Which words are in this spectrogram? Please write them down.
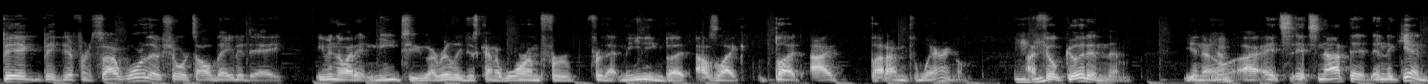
Big, big difference. So I wore those shorts all day today, even though I didn't need to. I really just kind of wore them for for that meeting. But I was like, but I, but I'm wearing them. I Mhm. feel good in them. You know, I, it's it's not that. And again,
